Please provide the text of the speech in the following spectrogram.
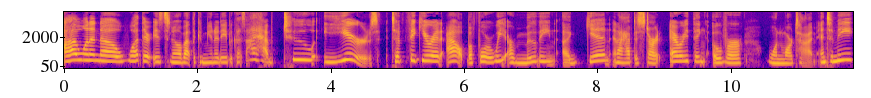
I want to know what there is to know about the community because I have two years to figure it out before we are moving again and I have to start everything over one more time. And to me,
